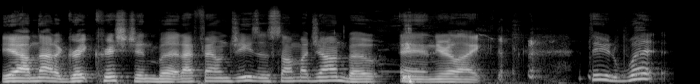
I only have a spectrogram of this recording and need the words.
yeah, I'm not a great Christian, but I found Jesus on my John boat. And you're like, dude, what?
